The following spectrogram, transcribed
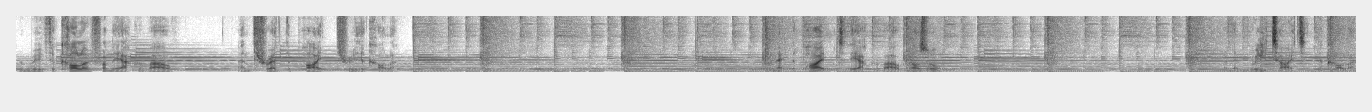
Remove the collar from the aqua valve and thread the pipe through the collar. Connect the pipe to the aqua valve nozzle and then retighten the collar.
